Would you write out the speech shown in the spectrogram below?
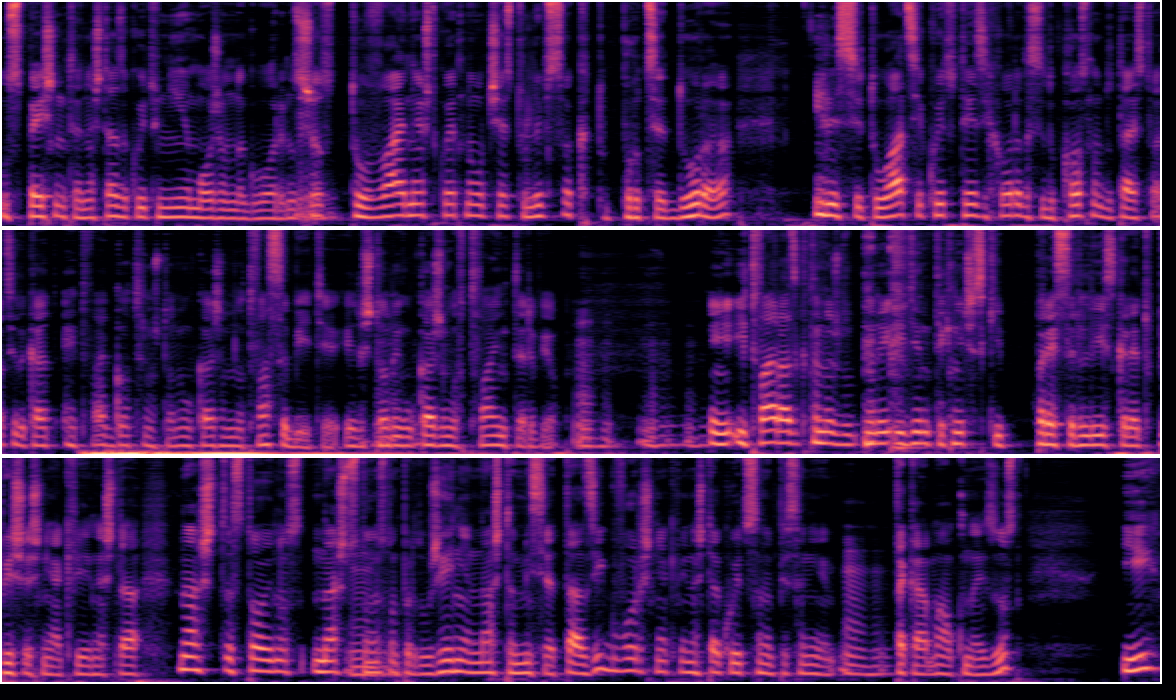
успешните неща, за които ние можем да говорим. Защото това е нещо, което много често липсва като процедура или ситуации, които тези хора да се докоснат до тази ситуация и да кажат, е, това е готино, що не го кажем на това събитие или що mm-hmm. не го кажем в това интервю. Mm-hmm. И, и това е разликата между нали, един технически прес-релиз, където пишеш някакви неща. Нашата стойност, нашето стойностно предложение, нашата мисия е тази, говориш някакви неща, които са написани така малко на изуст. И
